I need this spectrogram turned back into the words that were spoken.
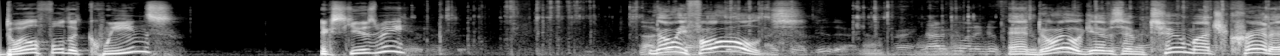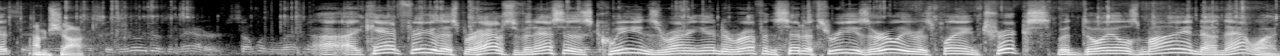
Doyle folded queens? Excuse me? No, he folds. not if you want to do And Doyle gives him too much credit. I'm shocked. It really doesn't matter. Someone let me. I, I can't figure this. Perhaps Vanessa's queens running into Ruffin's set of threes earlier is playing tricks with Doyle's mind on that one.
